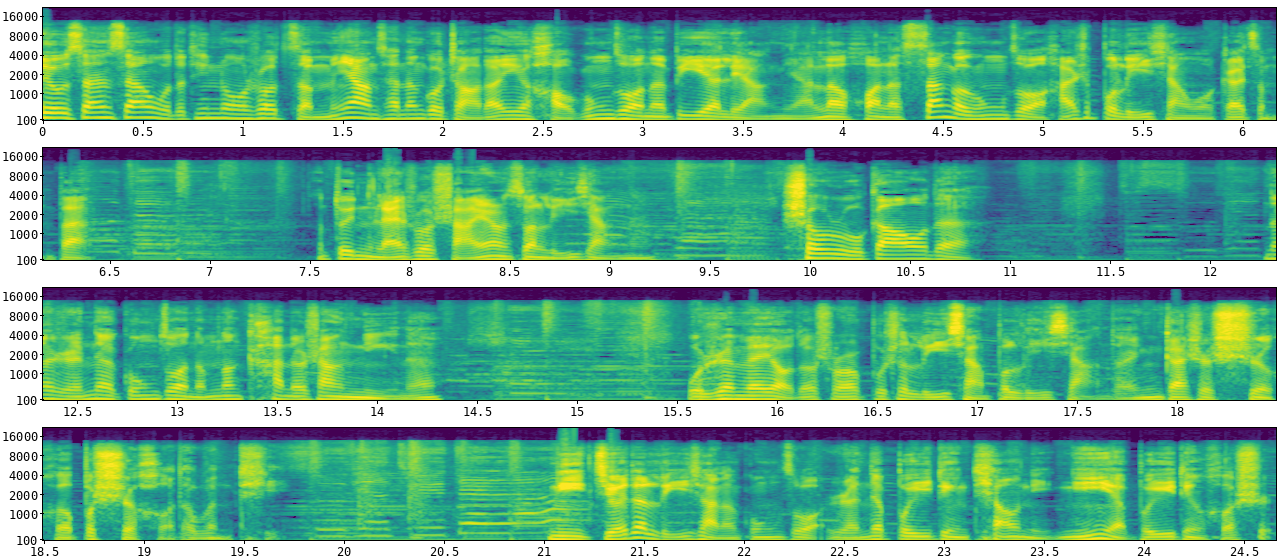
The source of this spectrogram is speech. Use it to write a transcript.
六三三五的听众说，怎么样才能够找到一个好工作呢？毕业两年了，换了三个工作，还是不理想，我该怎么办？那对你来说，啥样算理想呢？收入高的，那人家工作能不能看得上你呢？我认为有的时候不是理想不理想的，应该是适合不适合的问题。你觉得理想的工作，人家不一定挑你，你也不一定合适。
